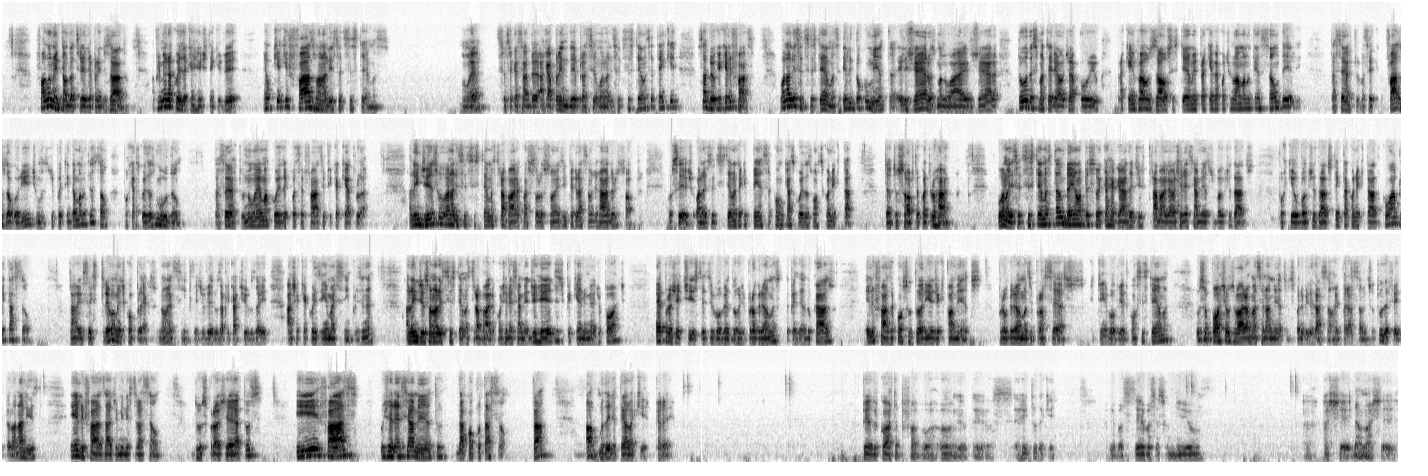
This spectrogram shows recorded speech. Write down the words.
Falando então da trilha de aprendizado, a primeira coisa que a gente tem que ver é o que é que faz um analista de sistemas. Não é? Se você quer saber, aprender para ser um analista de sistemas, você tem que saber o que, é que ele faz. O analista de sistemas, ele documenta, ele gera os manuais, gera todo esse material de apoio para quem vai usar o sistema e para quem vai continuar a manutenção dele. tá certo? Você faz os algoritmos, depois tem que dar manutenção, porque as coisas mudam, tá certo? Não é uma coisa que você faz e fica quieto lá. Além disso, o analista de sistemas trabalha com as soluções de integração de hardware e software. Ou seja, o analista de sistemas é que pensa como que as coisas vão se conectar, tanto o software quanto o hardware. O analista de sistemas também é uma pessoa encarregada de trabalhar o gerenciamento de banco de dados, porque o banco de dados tem que estar conectado com a aplicação. Tá? Isso é extremamente complexo, não é simples. A gente vê nos aplicativos aí, acha que é coisinha mais simples, né? Além disso, o analista de sistemas trabalha com gerenciamento de redes de pequeno e médio porte, é projetista e desenvolvedor de programas, dependendo do caso. Ele faz a consultoria de equipamentos, programas e processos tem envolvido com o sistema. O suporte ao usuário, armazenamento, disponibilização, recuperação, isso tudo é feito pelo analista. Ele faz a administração dos projetos e faz o gerenciamento da computação, tá? Ah, mudei de tela aqui, peraí. Pedro, corta, por favor. Oh, meu Deus, errei tudo aqui. Cadê você? Você sumiu. Ah, achei. Não, não achei.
